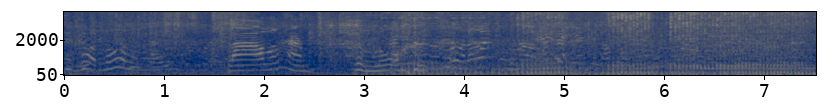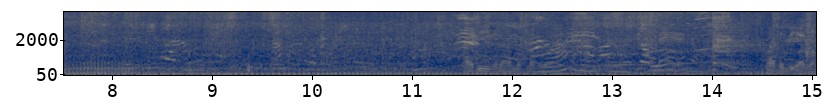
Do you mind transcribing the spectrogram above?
สิบหอดโลลาวมั้งค่ะถึงโลขายดีขนาดนั้นเนาะว้าทะเลมาตะเบียดบ่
